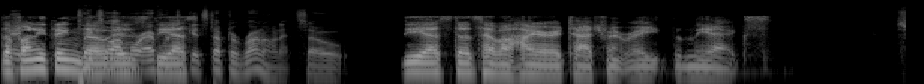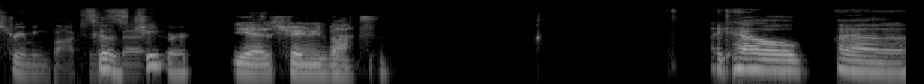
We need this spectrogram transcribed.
the funny thing takes though a lot is more effort the to S, get stuff to run on it. So the S does have a higher attachment rate than the X. streaming It's boxes. because it's cheaper. Yeah, streaming box. Like how uh,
